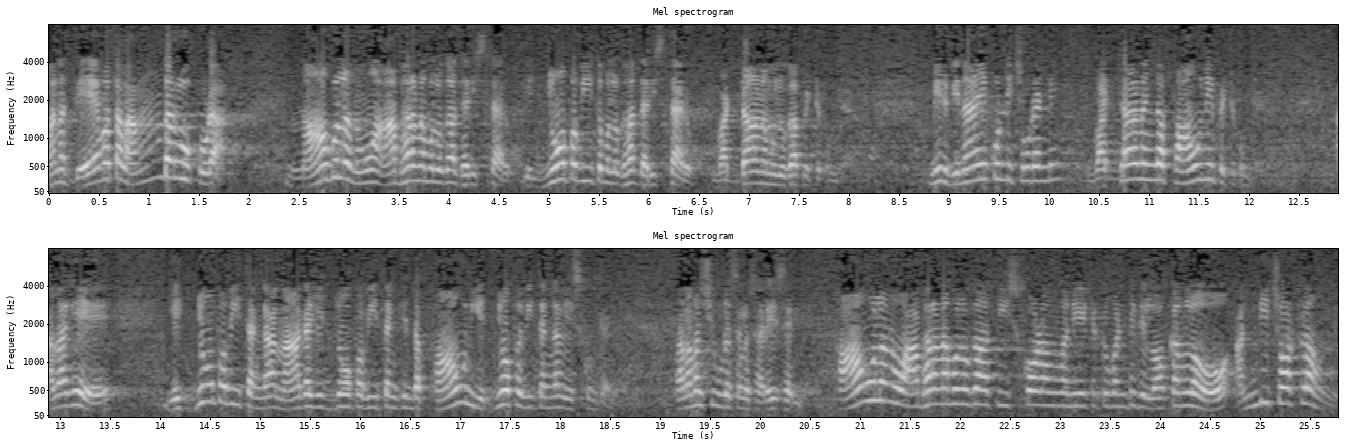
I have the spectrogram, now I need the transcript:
మన దేవతలందరూ కూడా నాగులను ఆభరణములుగా ధరిస్తారు యజ్ఞోపవీతములుగా ధరిస్తారు వడ్డాణములుగా పెట్టుకుంటారు. మీరు వినాయకుణ్ణి చూడండి వడ్డాణంగా పావుని పెట్టుకుంటాడు అలాగే యజ్ఞోపవీతంగా నాగ యజ్ఞోపవీతం కింద పావుని యజ్ఞోపవీతంగా వేసుకుంటాడు పరమశివుడు అసలు సరే సరి. పావులను ఆభరణములుగా తీసుకోవడం అనేటటువంటిది లోకంలో అన్ని చోట్ల ఉంది.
